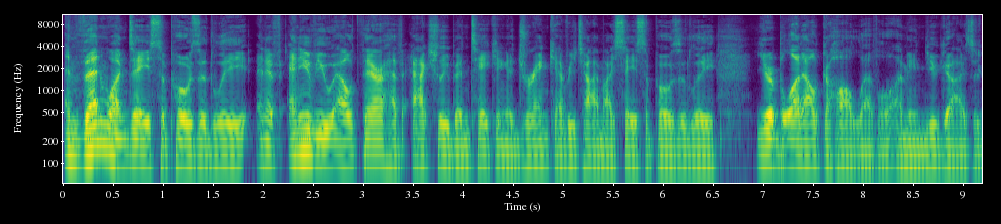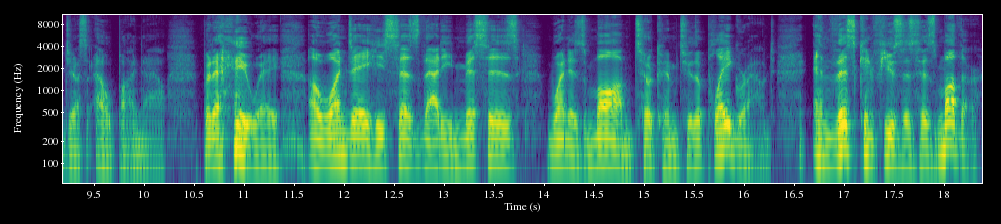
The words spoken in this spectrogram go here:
And then one day, supposedly, and if any of you out there have actually been taking a drink every time I say supposedly, your blood alcohol level, I mean, you guys are just out by now. But anyway, uh, one day he says that he misses when his mom took him to the playground. And this confuses his mother,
